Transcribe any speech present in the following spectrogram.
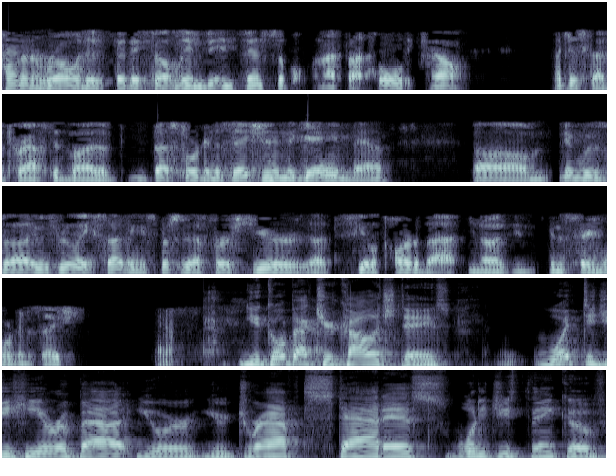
ton in a row, and it, they felt invincible. And I thought, holy cow, I just got drafted by the best organization in the game, man um, it was uh, it was really exciting, especially that first year uh, to feel a part of that. You know, in, in the same organization. You go back to your college days. What did you hear about your your draft status? What did you think of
